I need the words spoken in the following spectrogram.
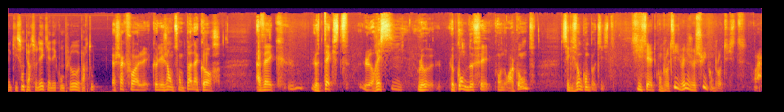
euh, qui sont persuadés qu'il y a des complots partout. À chaque fois que les gens ne sont pas d'accord avec le texte, le récit, le, le conte de fées qu'on nous raconte, c'est qu'ils sont complotistes. Si c'est être complotiste, oui, je suis complotiste. Voilà.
